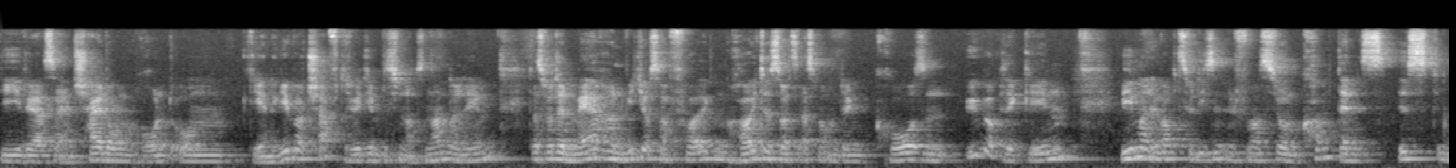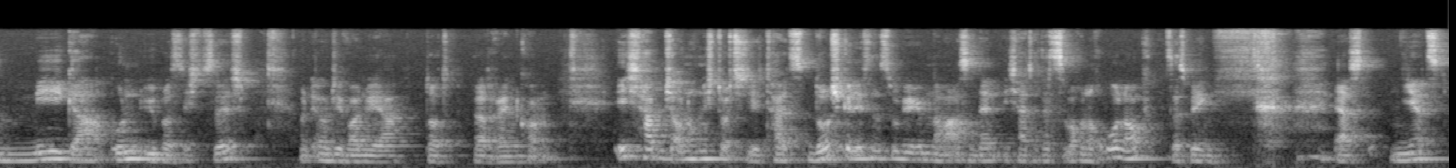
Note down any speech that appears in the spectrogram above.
diverse Entscheidungen rund um die Energiewirtschaft. Ich will die ein bisschen auseinandernehmen. Das wird in mehreren Videos erfolgen. Heute soll es erstmal um den großen Überblick gehen, wie man überhaupt zu diesen Informationen kommt, denn es ist mega unübersichtlich und irgendwie wollen wir ja dort reinkommen. Ich habe mich auch noch nicht durch die Details durchgelesen, zugegebenermaßen, denn ich hatte letzte Woche noch Urlaub, deswegen erst jetzt.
